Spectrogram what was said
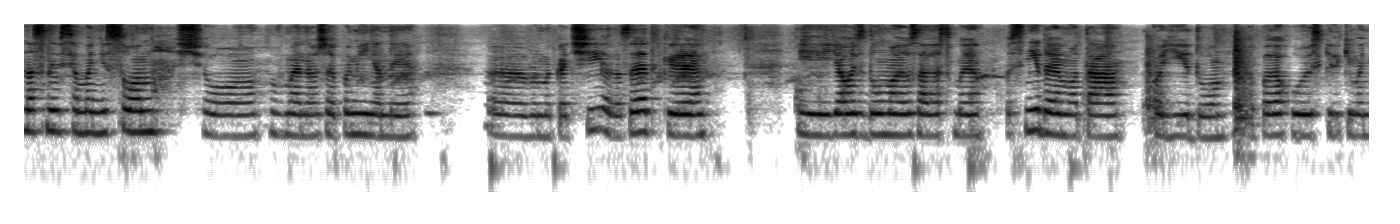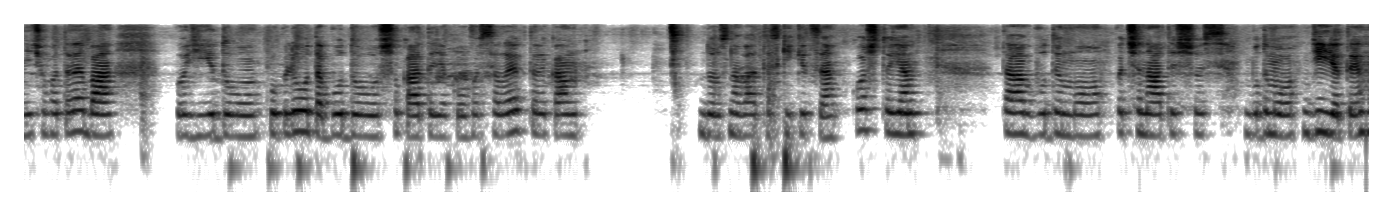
наснився мені сон, що в мене вже поміняні е, вимикачі, розетки. І я ось думаю, зараз ми поснідаємо та поїду. Порахую, скільки мені чого треба. Поїду, куплю та буду шукати якогось електрика. Буду знавати, скільки це коштує. Та будемо починати щось, будемо діяти.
